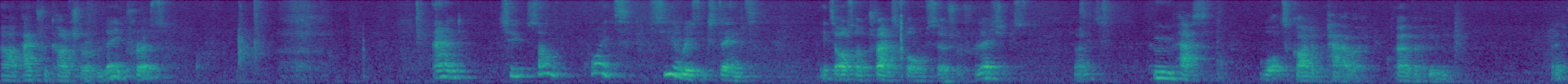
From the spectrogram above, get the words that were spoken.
are agricultural laborers and to some quite serious extent it also transforms social relations, right? Who has what kind of power over whom, right?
